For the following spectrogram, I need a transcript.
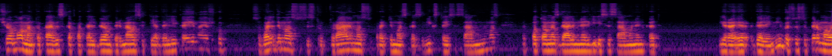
šio momento, ką viską pakalbėjom, pirmiausia tie dalykai eina, aišku, suvaldymas, susistruktūravimas, supratimas, kas vyksta, įsisamonimas, bet po to mes galim netgi įsisamoninti, kad yra ir galimybės. Visų pirma,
